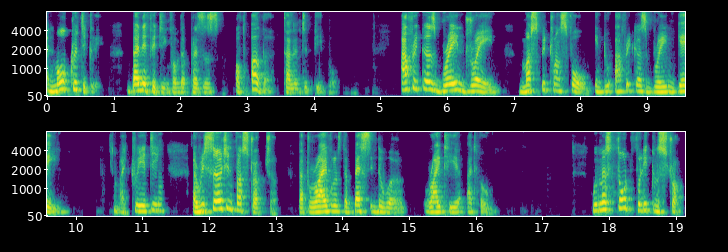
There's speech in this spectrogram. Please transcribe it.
And more critically, benefiting from the presence of other talented people. Africa's brain drain must be transformed into Africa's brain gain by creating a research infrastructure that rivals the best in the world right here at home. We must thoughtfully construct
